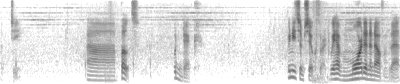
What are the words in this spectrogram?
Let's see. Uh, boat. Wooden deck. We need some silk thread. We have more than enough of that.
